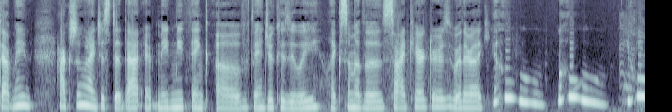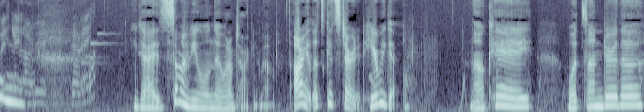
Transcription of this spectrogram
that made actually when I just did that, it made me think of Banjo Kazooie, like some of the side characters where they're like, yoo-hoo, woohoo, yoo-hoo. You guys, some of you will know what I'm talking about. All right, let's get started. Here we go. Okay, what's under the...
